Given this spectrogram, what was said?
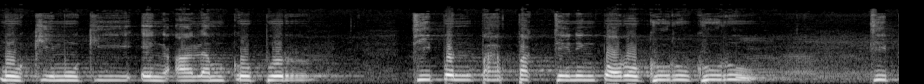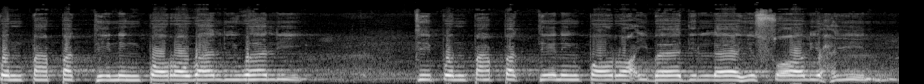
Mugi-mugi ing alam kubur dipun papak dening para guru-guru dipun papak dening para wali-wali dipun papak dening para ibadillahi salihin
